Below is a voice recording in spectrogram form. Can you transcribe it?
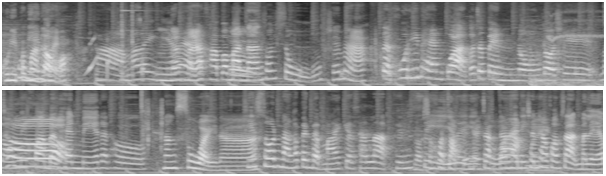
คู่นี้ประมาณเท่าไหร่ สามอะไรอย่างเงี้ยนะแหละราคาประมาณนั้นส้นสูง ใช่ไหม แต่คู่ที่แพงกว่าก็จะเป็นน้องดอเช่ น้องเธอมีความแบบแฮนด์เมดอะเธอ นางสวยนะ ที่ส้นนางก็เป็นแบบไม้แกะสลักเพ้นเหรอสีฉันขอจับอะไรอย่างเงี้ยได้ไหมจับได้เพราะว่าอันนี้ฉันหนักไหมทำความสะอาดมาแล้ว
